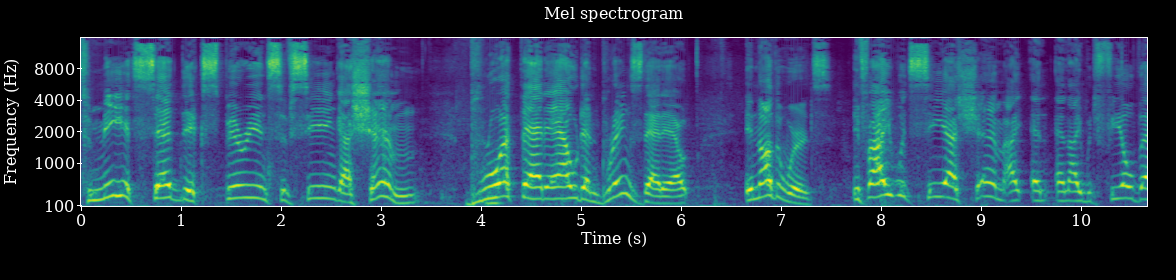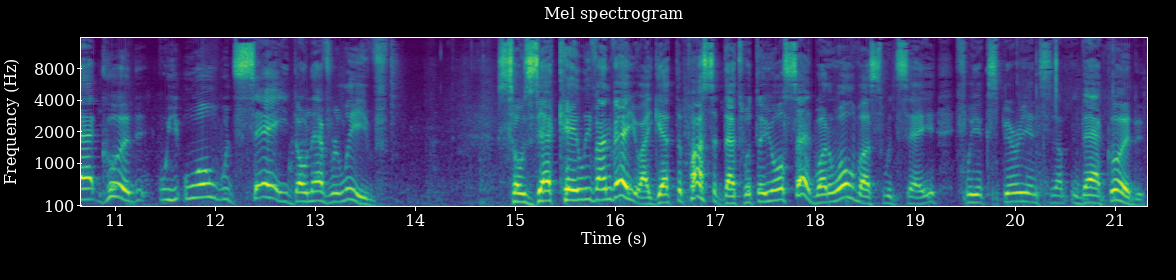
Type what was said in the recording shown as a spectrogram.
To me, it said the experience of seeing Hashem brought that out and brings that out. In other words, if I would see Hashem I, and, and I would feel that good, we all would say, don't ever leave. So Zekeli Vanveyu, I get the pasuk. That's what they all said. What all of us would say if we experienced something that good.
